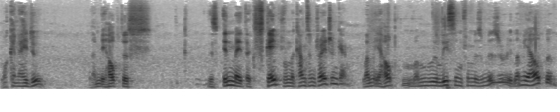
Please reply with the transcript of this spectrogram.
What can I do? Let me help this, this inmate escape from the concentration camp. Let me help him. Let me release him from his misery. Let me help him.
